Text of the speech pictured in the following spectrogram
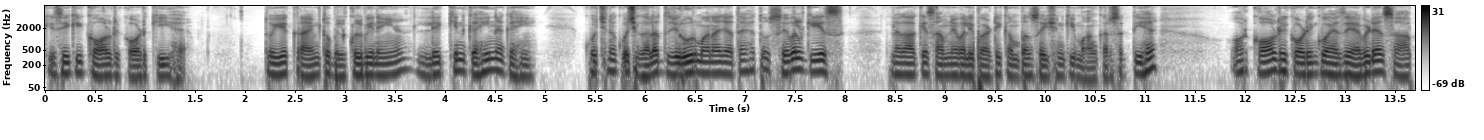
किसी की कॉल रिकॉर्ड की है तो ये क्राइम तो बिल्कुल भी नहीं है, लेकिन कहीं ना कहीं कुछ ना कुछ गलत ज़रूर माना जाता है तो सिविल केस लगा के सामने वाली पार्टी कंपनसेशन की मांग कर सकती है। और कॉल रिकॉर्डिंग को एज ए एविडेंस आप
